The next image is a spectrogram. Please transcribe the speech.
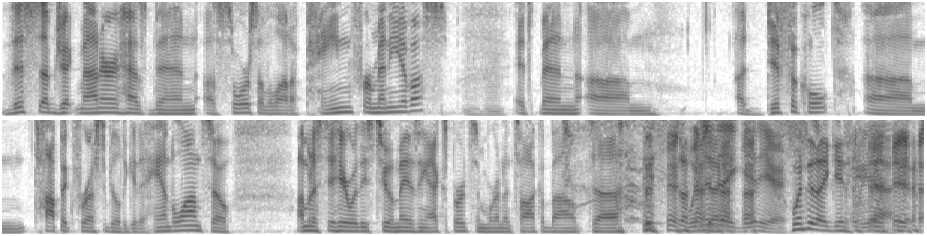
this subject matter has been a source of a lot of pain for many of us. It's been um, a difficult um, topic for us to be able to get a handle on. So I'm going to sit here with these two amazing experts, and we're going to talk about uh, When did they get here? When did they get here? Yeah.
